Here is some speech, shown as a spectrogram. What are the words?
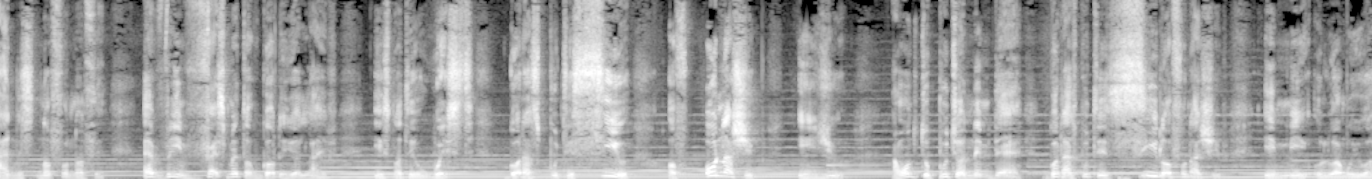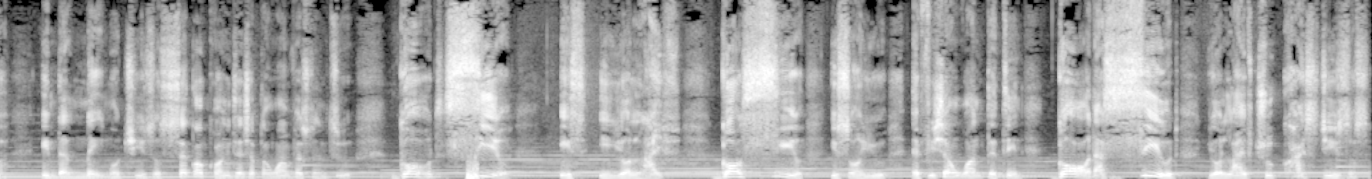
and it's not for nothing. Every investment of God in your life is not a waste. God has put a seal of ownership in you. I want you to put your name there. God has put a seal of ownership in me, Oluwamuyiwa in the name of Jesus. Second Corinthians chapter 1, verse 22. God's seal is in your life. God's seal is on you. Ephesians 1:13. God has sealed your life through Christ Jesus.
